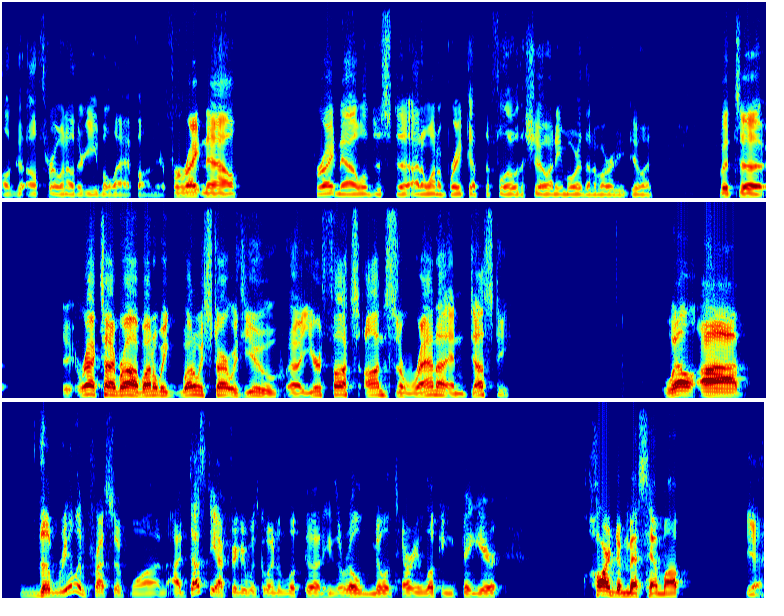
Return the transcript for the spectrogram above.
I'll I'll throw another evil laugh on there. For right now for right now we'll just uh, I don't want to break up the flow of the show any more than I'm already doing but uh Rack time, Rob. Why don't we why don't we start with you? Uh, your thoughts on Zarana and Dusty? Well, uh, the real impressive one, uh, Dusty, I figured was going to look good. He's a real military-looking figure. Hard to mess him up. Yeah.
